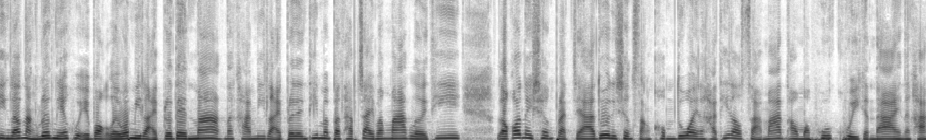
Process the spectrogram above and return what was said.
ริง ๆ แล้วหนังเรื่องนี้คุณเอ๋บอกเลยว่ามีหลายประเด็นมากนะคะ มีหลายประเด็นที่มันประทับใจมากๆเลยที่แล้วก็ในเชิงปรัชญาด้วยในเชิงสังคมด้วยนะคะ ที่เราสามารถเอามาพูดคุยกันได้นะคะ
